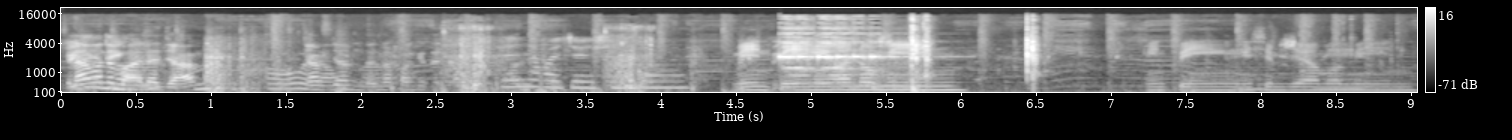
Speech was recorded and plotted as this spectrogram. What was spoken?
Kailangan na bahala Jam? Oo, Jam, Jam, dadapan kita Jam. Yan yung kay Jason daw. Min, pingin ano, min. Min, pingin SMG mo, min.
